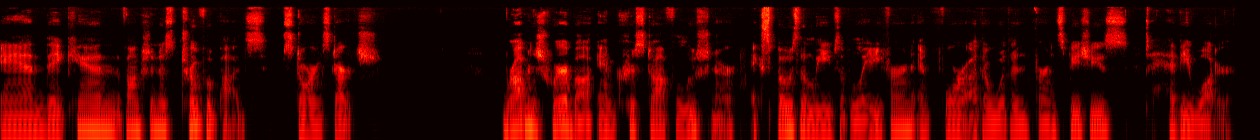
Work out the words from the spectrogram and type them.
and they can function as trophopods, storing starch. Robin Schwerbach and Christoph Leuschner exposed the leaves of ladyfern and four other woodland fern species to heavy water,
